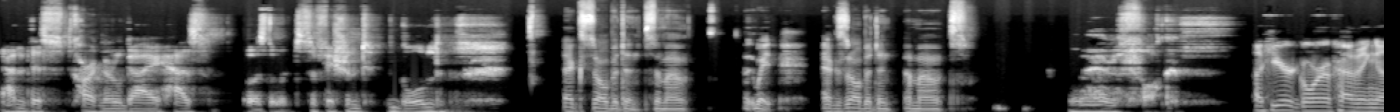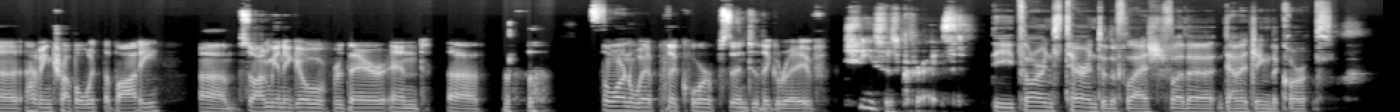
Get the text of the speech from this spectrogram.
And this cardinal guy has what was the word? Sufficient gold. Exorbitant amount. Wait, exorbitant amounts. Well, fuck. I hear Gorif having uh having trouble with the body. Um, so I'm gonna go over there and uh thorn whip the corpse into the grave. Jesus Christ. The thorns tear into the flesh, further damaging the corpse.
